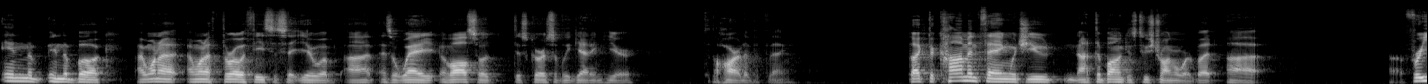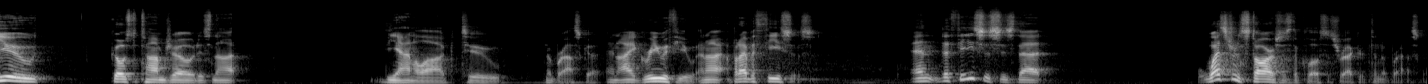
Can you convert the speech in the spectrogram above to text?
in the in the book. I want to I want to throw a thesis at you uh, as a way of also discursively getting here to the heart of the thing. Like the common thing, which you not debunk is too strong a word, but uh, uh for you, Ghost of Tom Joad is not the analog to Nebraska, and I agree with you. And I but I have a thesis, and the thesis is that Western Stars is the closest record to Nebraska.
